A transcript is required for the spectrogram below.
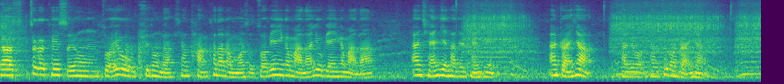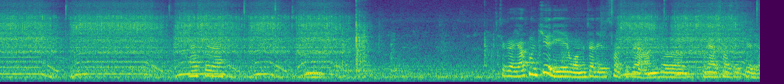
要这个可以使用左右驱动的，像坦克那种模式，左边一个马达，右边一个马达，按前进它就前进，按转向它就它自动转向。但是，这个遥控距离我们这里测试不了，我们就不再测试距离了。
